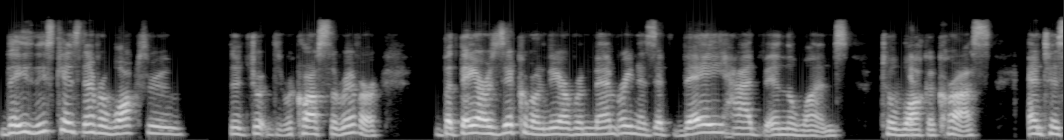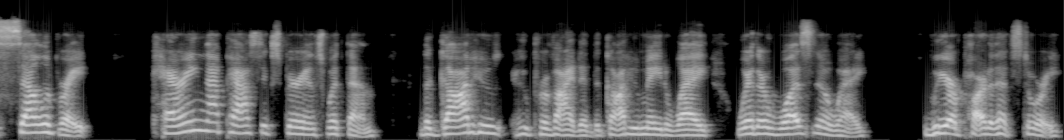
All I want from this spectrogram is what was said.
they these kids never walked through the across the river but they are zikaron. They are remembering as if they had been the ones to walk across and to celebrate carrying that past experience with them. The god who who provided the god who made a way where there was no way. We are part of that story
